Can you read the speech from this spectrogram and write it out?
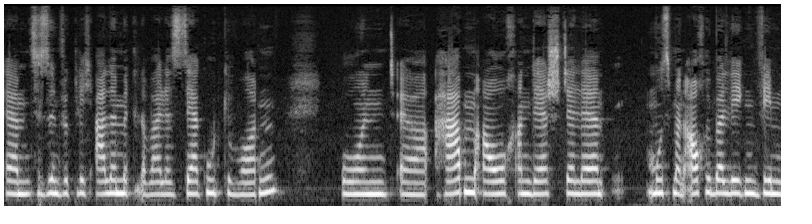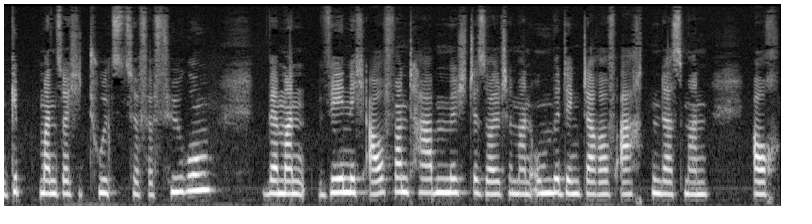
Ähm, sie sind wirklich alle mittlerweile sehr gut geworden und äh, haben auch an der Stelle muss man auch überlegen, wem gibt man solche Tools zur Verfügung. Wenn man wenig Aufwand haben möchte, sollte man unbedingt darauf achten, dass man auch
